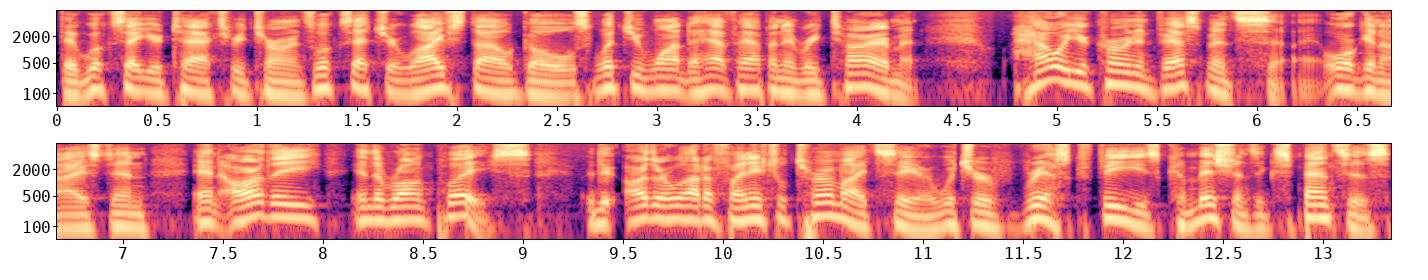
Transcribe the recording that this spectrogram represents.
that looks at your tax returns, looks at your lifestyle goals, what you want to have happen in retirement. How are your current investments uh, organized and and are they in the wrong place? Are there a lot of financial termites here, which are risk, fees, commissions, expenses?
